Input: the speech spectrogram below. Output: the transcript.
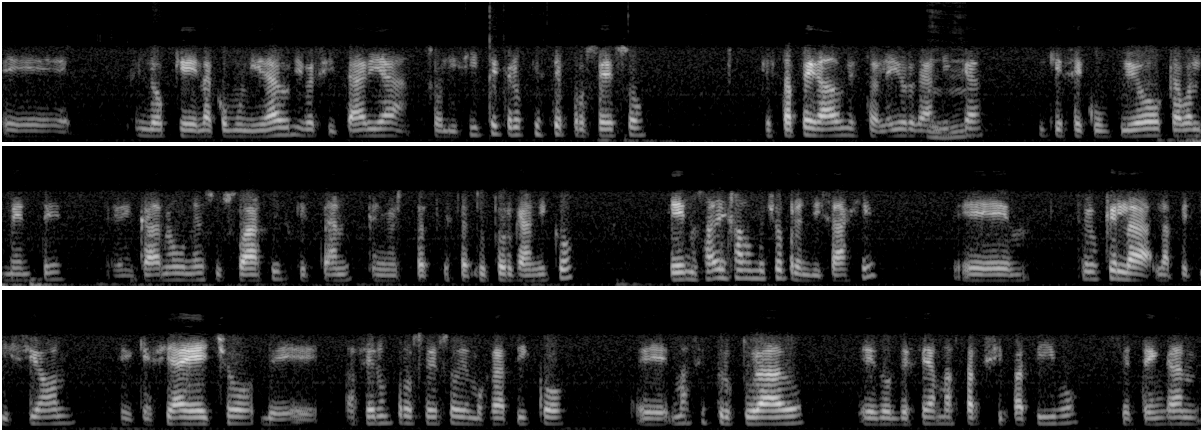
eh, lo que la comunidad universitaria solicite. Creo que este proceso que está pegado en nuestra ley orgánica y que se cumplió cabalmente en cada una de sus fases que están en nuestro estatuto orgánico, nos ha dejado mucho aprendizaje. Eh, creo que la, petición eh, que se ha hecho de hacer un proceso democrático eh, más estructurado, donde sea más participativo, se tengan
